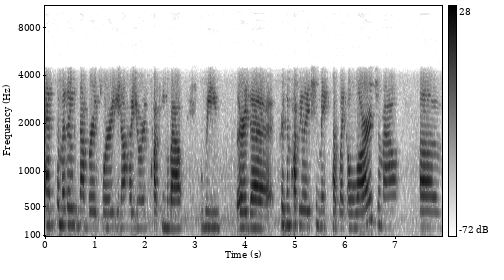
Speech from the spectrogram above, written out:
and some of those numbers were, you know, how you were talking about we or the prison population makes up like a large amount of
